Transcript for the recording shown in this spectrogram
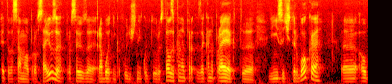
этого самого профсоюза, профсоюза работников уличной культуры, стал законопро- законопроект э, Дениса Четербока э, об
